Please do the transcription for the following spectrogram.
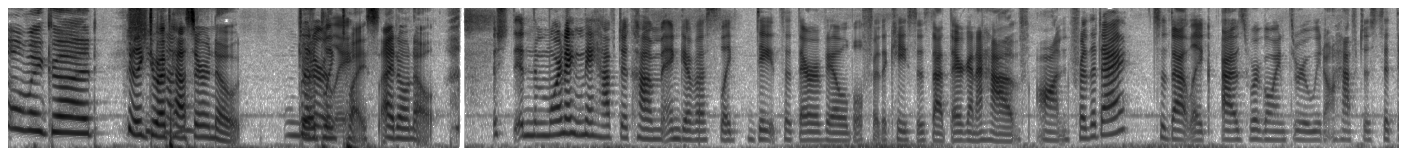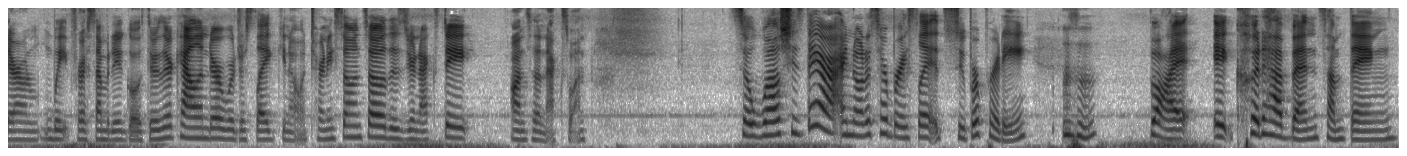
Oh my god. You're like, She do I pass her a note? Do I blink twice? I don't know. in the morning they have to come and give us like dates that they're available for the cases that they're going to have on for the day so that like as we're going through we don't have to sit there and wait for somebody to go through their calendar we're just like you know attorney so and so this is your next date on to the next one so while she's there i notice her bracelet it's super pretty Mm-hmm. But it could have been something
